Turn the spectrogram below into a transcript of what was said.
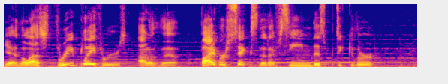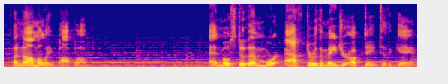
yeah, in the last three playthroughs out of the five or six that I've seen this particular anomaly pop up, and most of them were after the major update to the game,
